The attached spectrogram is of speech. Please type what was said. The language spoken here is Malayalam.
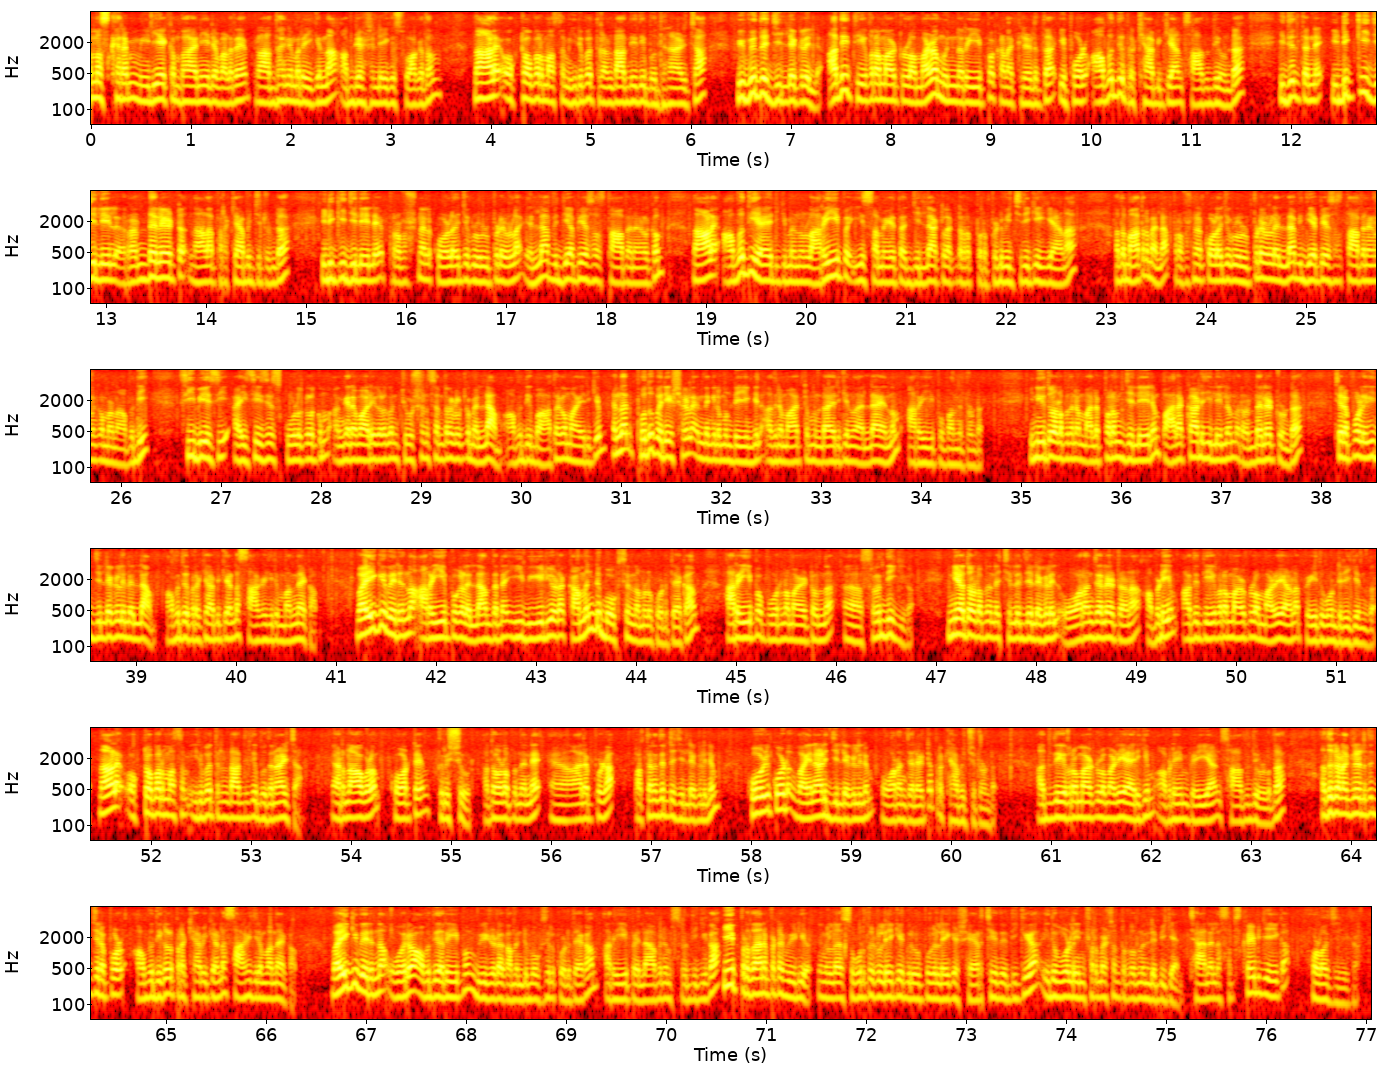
നമസ്കാരം. മീഡിയ കമ്പാനിയുടെ വളരെ പ്രാധാന്യമറിയിക്കുന്ന അപ്ഡേഷനിലേക്ക് സ്വാഗതം. നാളെ ഒക്ടോബർ മാസം ഇരുപത്തിരണ്ടാം തീയതി ബുധനാഴ്ച വിവിധ ജില്ലകളിൽ അതിതീവ്രമായിട്ടുള്ള മഴ മുന്നറിയിപ്പ് കണക്കിലെടുത്ത് ഇപ്പോൾ അവധി പ്രഖ്യാപിക്കാൻ സാധ്യതയുണ്ട്. ഇതിൽ തന്നെ ഇടുക്കി ജില്ലയിൽ റെഡ് അലേർട്ട് നാളെ പ്രഖ്യാപിച്ചിട്ടുണ്ട്. ഇടുക്കി ജില്ലയിലെ പ്രൊഫഷണൽ കോളേജുകൾ ഉൾപ്പെടെയുള്ള എല്ലാ വിദ്യാഭ്യാസ സ്ഥാപനങ്ങൾക്കും നാളെ അവധിയായിരിക്കുമെന്നുള്ള അറിയിപ്പ് ഈ സമയത്ത് ജില്ലാ കളക്ടർ പുറപ്പെടുവിച്ചിരിക്കുകയാണ്. അതുമാത്രമല്ല പ്രൊഫഷണൽ കോളേജുകൾ ഉൾപ്പെടെയുള്ള എല്ലാ വിദ്യാഭ്യാസ സ്ഥാപനങ്ങൾക്കുമാണ് അവധി. C B S E I C C സ്കൂളുകൾക്കും അംഗനവാടികൾക്കും ട്യൂഷൻ സെന്ററുകൾക്കും എല്ലാം അവധി ബാധകമായിരിക്കും. എന്നാൽ പൊതുപരീക്ഷകൾ എന്തെങ്കിലും ഉണ്ടെങ്കിൽ അതിന് മാറ്റം ഉണ്ടായിരിക്കുന്നതല്ല എന്നും അറിയിപ്പ് വന്നിട്ടുണ്ട്. ഇനി ഇതോടൊപ്പം തന്നെ മലപ്പുറം ജില്ലയിലും പാലക്കാട് ജില്ലയിലും റെഡ് അലർട്ട് ഉണ്ട്. ചിലപ്പോൾ ഈ ജില്ലകളിലെല്ലാം അവധി പ്രഖ്യാപിക്കേണ്ട സാഹചര്യം വന്നേക്കാം. വൈകി വരുന്ന അറിയിപ്പുകളെല്ലാം തന്നെ ഈ വീഡിയോയുടെ കമന്റ് ബോക്സിൽ നമ്മൾ കൊടുത്തേക്കാം. അറിയിപ്പ് പൂർണമായിട്ടൊന്ന് ശ്രദ്ധിക്കുക. ഇനി അതോടൊപ്പം തന്നെ ചില ജില്ലകളിൽ ഓറഞ്ച് അലേർട്ടാണ് അവിടെയും അതിതീവ്രമായിട്ടുള്ള മഴയാണ് പെയ്തുകൊണ്ടിരിക്കുന്നത്. നാളെ ഒക്ടോബർ മാസം ഇരുപത്തിരണ്ടാം തീയതി ബുധനാഴ്ച എറണാകുളം കോട്ടയം തൃശ്ശൂർ അതോടൊപ്പം തന്നെ ആലപ്പുഴ പത്തനംതിട്ട ജില്ലകളിലും കോഴിക്കോട് വയനാട് ജില്ലകളിലും ഓറഞ്ച് അലേർട്ട് പ്രഖ്യാപിച്ചിട്ടുണ്ട്. അതിതീവ്രമായിട്ടുള്ള മഴയായിരിക്കും അവിടെയും പെയ്യാൻ സാധ്യതയുള്ളത്. അത് കണക്കിലെടുത്ത് ചിലപ്പോൾ അവധികൾ പ്രഖ്യാപിക്കേണ്ട സാഹചര്യം വന്നേക്കാം. വൈകി വരുന്ന ഓരോ അവധി അറിയിപ്പും വീഡിയോയുടെ കമന്റ് ബോക്സിൽ കൊടുത്തേക്കാം. അറിയിപ്പ് എല്ലാവരും ശ്രദ്ധിക്കുക. ഈ പ്രധാനപ്പെട്ട വീഡിയോ നിങ്ങളുടെ സുഹൃത്തുക്കളിലേക്ക് ഗ്രൂപ്പുകളിലേക്ക് ഷെയർ ചെയ്തെത്തിക്കുക. ഇതുപോലുള്ള ഇൻഫർമേഷൻ തുടർന്ന് ലഭിക്കാൻ ചാനൽ സബ്സ്ക്രൈബ് ചെയ്യുക ഫോളോ ചെയ്യുക.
